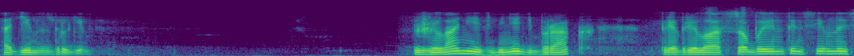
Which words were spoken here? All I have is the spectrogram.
один с другим. Желание изменить брак приобрело особую интенсивность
